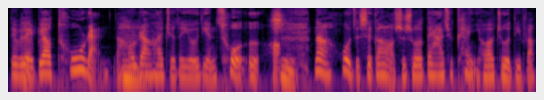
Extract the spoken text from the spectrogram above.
对不对？不要突然，然后嗯让他觉得有一点错愕哈。是，那或者是刚刚老师说带他去看以后要住的地方。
